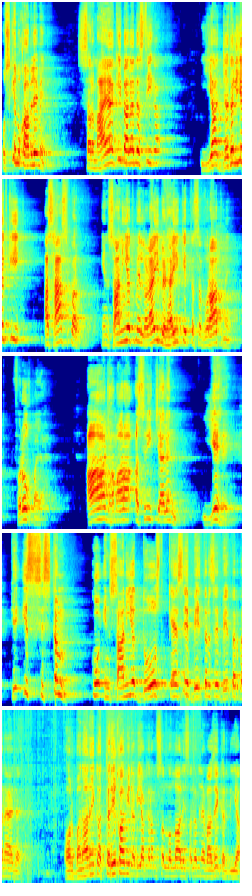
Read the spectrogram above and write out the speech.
اس کے مقابلے میں سرمایہ کی بالادستی کا یا جدلیت کی اساس پر انسانیت میں لڑائی بڑھائی کے تصورات نے فروغ پایا ہے۔ آج ہمارا عصری چیلنج یہ ہے کہ اس سسٹم کو انسانیت دوست کیسے بہتر سے بہتر بنایا جائے۔ اور بنانے کا طریقہ بھی نبی اکرم صلی اللہ علیہ وسلم نے واضح کر دیا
